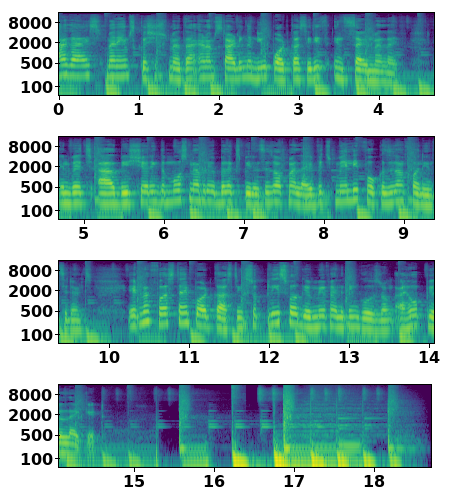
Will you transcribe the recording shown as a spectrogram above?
Hi guys, my name is Kashish Mehta and I'm starting a new podcast series Inside My Life in which I'll be sharing the most memorable experiences of my life which mainly focuses on fun incidents. It's my first time podcasting so please forgive me if anything goes wrong. I hope you'll like it.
